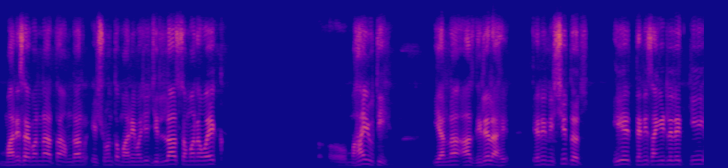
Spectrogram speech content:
माने साहेबांना आता आमदार यशवंत माने म्हणजे जिल्हा समन्वयक महायुती यांना आज दिलेला आहे. त्यांनी निश्चितच हे त्यांनी सांगितलेले आहेत की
